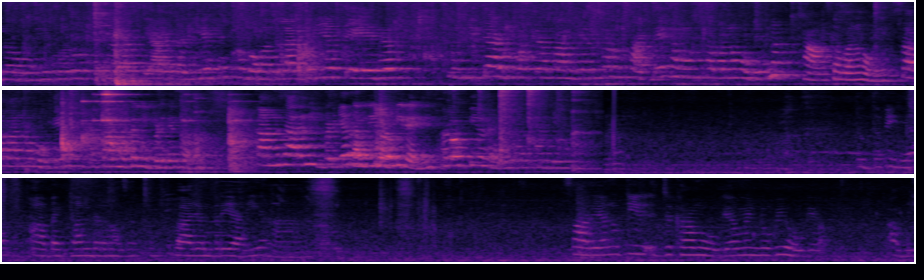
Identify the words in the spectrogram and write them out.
ਲਓ ਜੀ ਹੁਣ ਰੋਟੀਆਂ ਤਿਆਰ ਕਰੀਏ। ਭੁੱਖ ਬਹੁਤ ਲੱਗ ਰਹੀ ਹੈ ਤੇਜ਼। ਕਿਉਂਕਿ ਝਾੜੂ ਪੋਚਾ ਮਾਰਦੇ ਨੂੰ ਸਾਨੂੰ ਸਾਢੇ ਨੌ ਸਵਾ ਨੌ ਹੋ ਗਏ ਨਾ? ਹਾਂ ਸਵਾ ਹੋ ਗਈ ਸਵਾ ਨੌ ਹੋ ਗਏ। ਨਿਬੜ ਗਿਆ ਸਾਰਾ। ਕੰਮ ਸਾਰਾ ਨਿਬੜ ਗਿਆ ਕੱਲੀ ਰੋਟੀ ਰਹਿ ਗਈ। ਰੋਟੀ ਹੋ ਰਹੀ ਹੈ ਸਾਡੀ ਦੁੱਧ ਪੀ ਲਿਆ ਆ ਬੈਠਾ ਅੰਦਰ ਮਾਜ਼ਾ ਆਵਾਜ਼ ਅੰਦਰ ਹੀ ਆ ਰਹੀ ਹੈ। ਸਾਰਿਆਂ ਨੂੰ ਕੀ ਜ਼ੁਕਾਮ ਹੋ ਗਿਆ ਮੈਨੂੰ ਵੀ ਹੋ ਗਿਆ। ਅਬੂ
